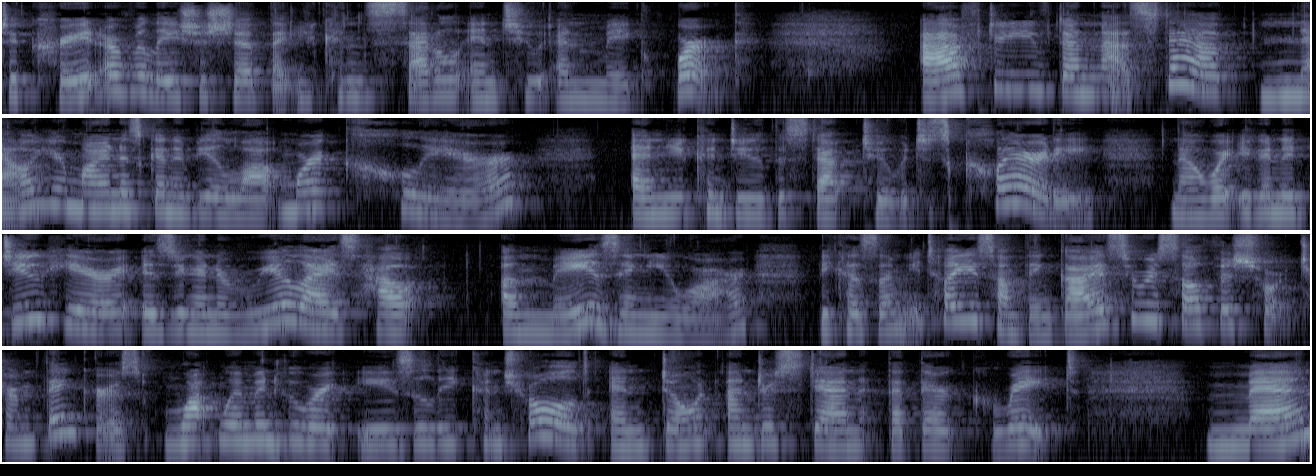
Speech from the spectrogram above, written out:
to create a relationship that you can settle into and make work. After you've done that step, now your mind is going to be a lot more clear and you can do the step two, which is clarity. Now what you're going to do here is you're going to realize how amazing you are because let me tell you something guys who are selfish short-term thinkers want women who are easily controlled and don't understand that they're great men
